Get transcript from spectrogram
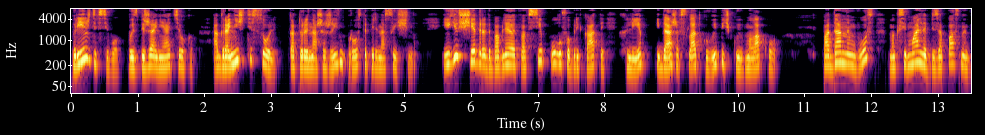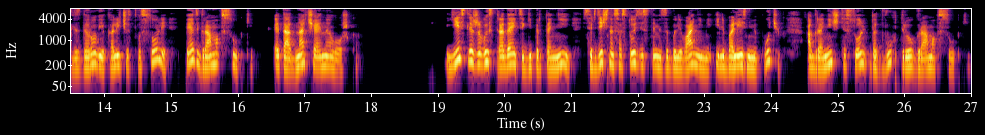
Прежде всего, в избежание отеков, ограничьте соль, которой наша жизнь просто перенасыщена. Ее щедро добавляют во все полуфабрикаты, хлеб и даже в сладкую выпечку и в молоко. По данным ВОЗ, максимально безопасное для здоровья количество соли 5 граммов в сутки. Это одна чайная ложка. Если же вы страдаете гипертонией, сердечно-сосудистыми заболеваниями или болезнями почек, ограничьте соль до 2-3 граммов в сутки.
